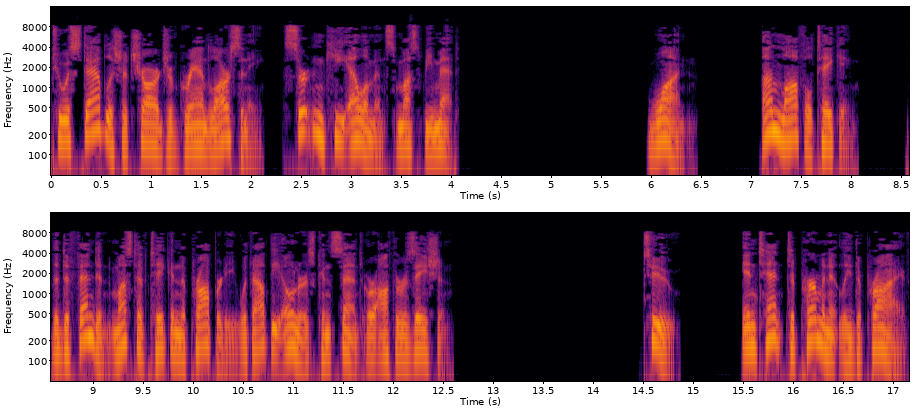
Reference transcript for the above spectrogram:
To establish a charge of grand larceny, certain key elements must be met. 1. Unlawful taking. The defendant must have taken the property without the owner's consent or authorization. 2. Intent to permanently deprive.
